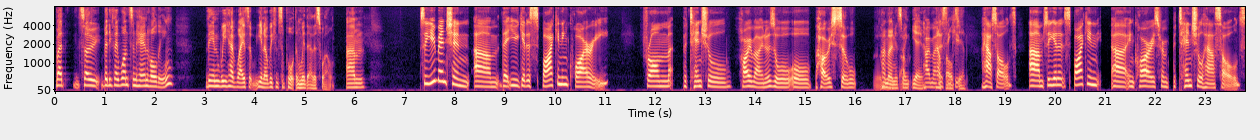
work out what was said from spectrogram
But so, but if they want some hand holding, then we have ways that you know we can support them with that as well. Um, So you mentioned um, that you get a spike in inquiry from potential homeowners or, or hosts or homeowners, yeah, homeowners, households, you, yeah. households. Um, so you get a spike in uh, inquiries from potential households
